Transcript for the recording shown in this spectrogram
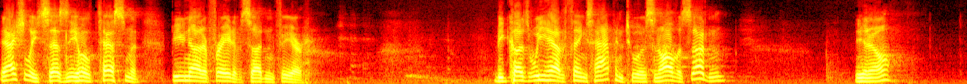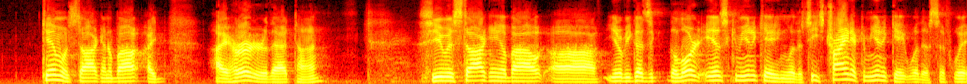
It actually says in the Old Testament, be not afraid of sudden fear. Because we have things happen to us and all of a sudden, you know, Kim was talking about, I, I heard her that time. She was talking about, uh, you know, because the Lord is communicating with us. He's trying to communicate with us. If we,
